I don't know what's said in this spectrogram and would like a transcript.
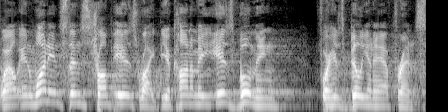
Well, in one instance, Trump is right. The economy is booming for his billionaire friends.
